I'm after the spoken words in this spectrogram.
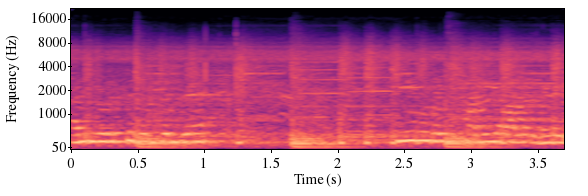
அணிவகுத்து நிற்கின்ற பணியாளர்களை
